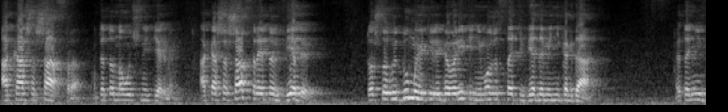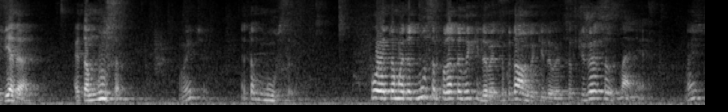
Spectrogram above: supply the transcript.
Акаша шастра. Вот это научный термин. Акаша шастра это веды. То, что вы думаете или говорите, не может стать ведами никогда. Это не веда. Это мусор. Видите? Это мусор. Поэтому этот мусор куда-то выкидывается. Куда он выкидывается? В чужое сознание. Понимаете?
